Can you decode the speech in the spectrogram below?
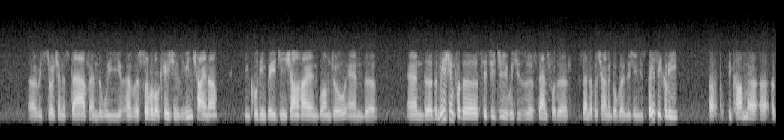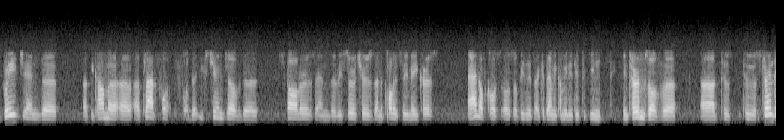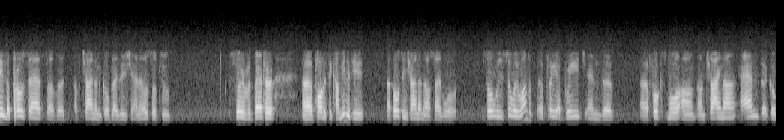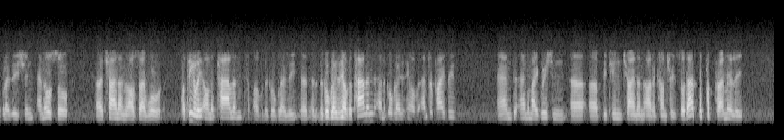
uh, research and staff, and we have uh, several locations in China, including Beijing, Shanghai, and Guangzhou. And uh, and uh, the mission for the CCG, which is uh, stands for the Center for China Globalization, is basically become a, a, bridge and become a, a, platform for the exchange of the scholars and the researchers and the policy makers and of course also business academic community in in terms of uh, uh, to to strengthen the process of uh, of China and globalization, and also to serve a better uh, policy community uh, both in China and outside world. So we so we want to uh, play a bridge and focus more on on China and globalization, and also China and outside world particularly on the talent of the globalization, uh, uh, the globalization of the talent and the globalization of enterprises, and and migration uh, uh, between China and other countries. So that's the primarily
